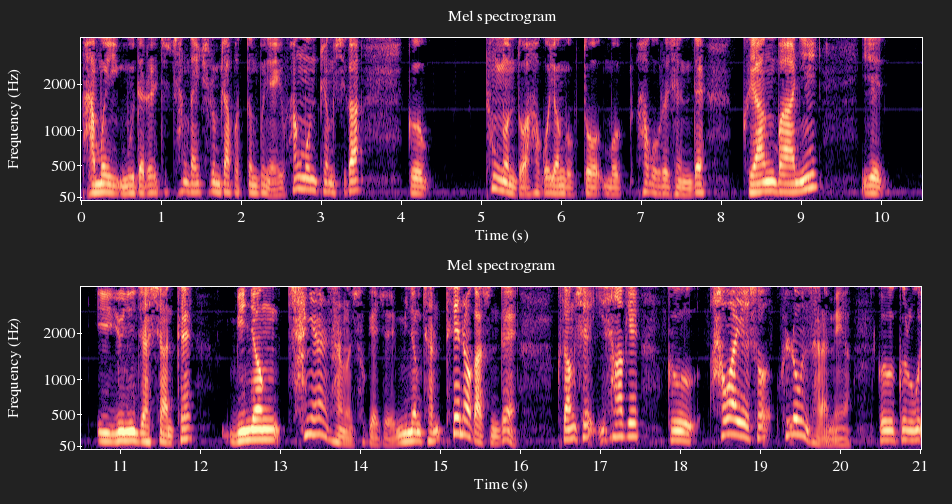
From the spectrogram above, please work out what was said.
밤의 무대를 상당히 주름 잡았던 분이에요. 황문평 씨가 그 평론도 하고 연극도 뭐 하고 그러셨는데 그 양반이 이제 이 윤희자 씨한테 민영찬이라는 사람을 소개해줘요. 민영찬은 테너 가수인데 그 당시에 이상하게 그 하와이에서 흘러온 사람이에요. 그 그리고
